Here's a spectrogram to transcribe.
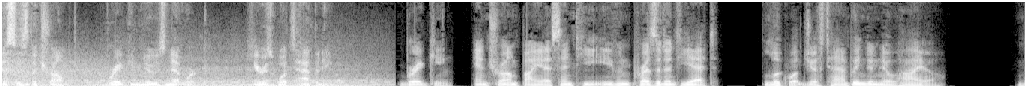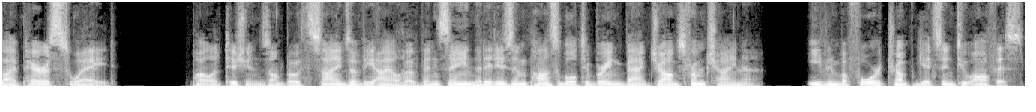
This is the Trump Breaking News Network. Here's what's happening. Breaking, and Trump isn't even president yet. Look what just happened in Ohio. By Paris Swade. Politicians on both sides of the aisle have been saying that it is impossible to bring back jobs from China. Even before Trump gets into office,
